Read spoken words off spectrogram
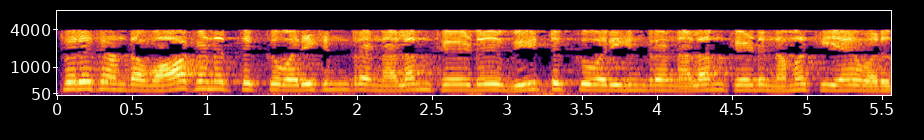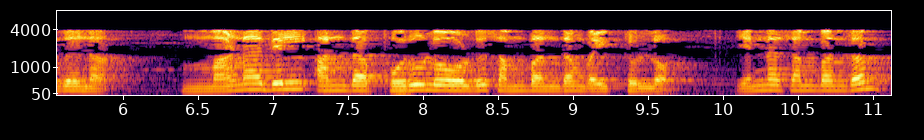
பிறகு அந்த வாகனத்துக்கு வருகின்ற நலம் கேடு வீட்டுக்கு வருகின்ற நலம் கேடு நமக்கு ஏன் வருதுன்னா மனதில் அந்த பொருளோடு சம்பந்தம் வைத்துள்ளோம். என்ன சம்பந்தம்?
